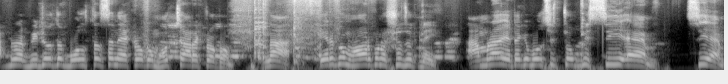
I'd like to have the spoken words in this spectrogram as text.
আপনারা ভিডিওতে বলতেছেন একরকম হচ্ছে আরেক রকম। না এরকম হওয়ার কোনো সুযোগ নেই। আমরা এটাকে বলছি চব্বিশ সি এম সি এম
